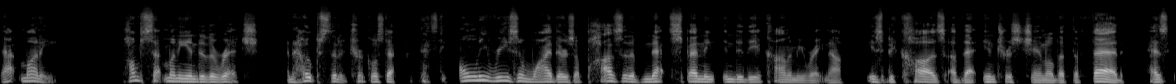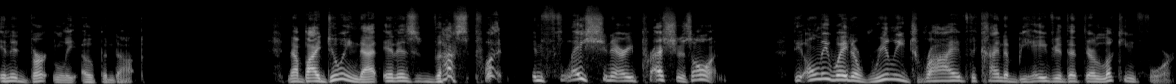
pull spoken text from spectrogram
that money, pumps that money into the rich and hopes that it trickles down. That's the only reason why there's a positive net spending into the economy right now is because of that interest channel that the Fed has inadvertently opened up. Now, by doing that, it has thus put inflationary pressures on. The only way to really drive the kind of behavior that they're looking for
